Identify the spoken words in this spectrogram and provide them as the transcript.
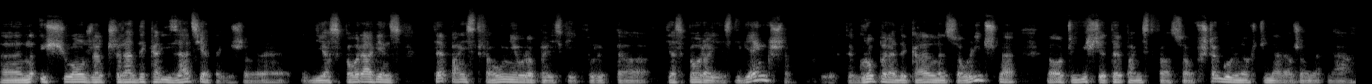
no i siłą rzeczy radykalizacja tejże diaspora, więc te państwa Unii Europejskiej, których ta diaspora jest większa, których te grupy radykalne są liczne, no oczywiście te państwa są w szczególności narażone na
